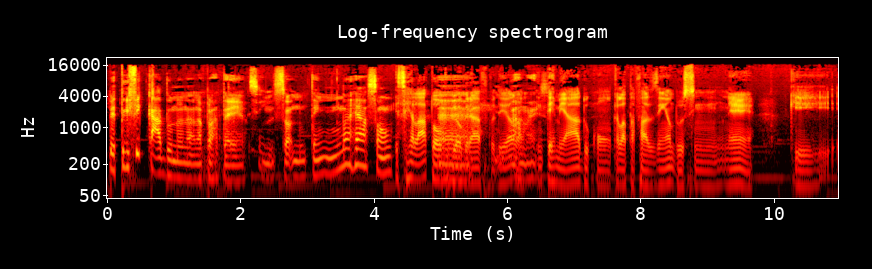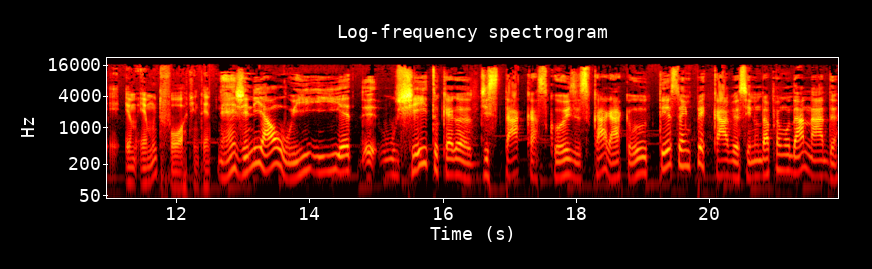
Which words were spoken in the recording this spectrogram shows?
petrificado no- na, na plateia. Sim. Só, não tem nenhuma reação. Esse relato autobiográfico dela, ah, mas- intermeado com o que ela tá fazendo, assim, né? Que é, é muito forte, entende? É genial. E, e é, é- o jeito que ela destaca as coisas, caraca, o texto é impecável, assim, não dá pra mudar nada.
